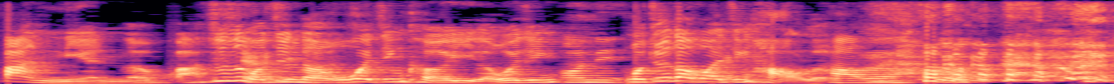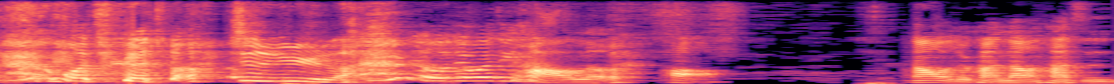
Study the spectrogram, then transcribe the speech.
半年了吧，就是我记得我已经可以了，我已经，哦，你我觉得我已经好了，好了，我觉得，治愈了，我觉得我已经好了，好，然后我就看到他是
